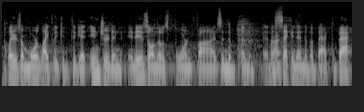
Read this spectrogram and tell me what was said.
players are more likely to get injured, and it is on those four and fives and the, and the, and the right. second end of a back to back.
